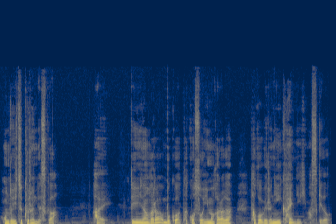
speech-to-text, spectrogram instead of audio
ほんといつ来るんですか？はい。って言いながら僕はタコスを今からがタコベルに買いに行きますけど。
